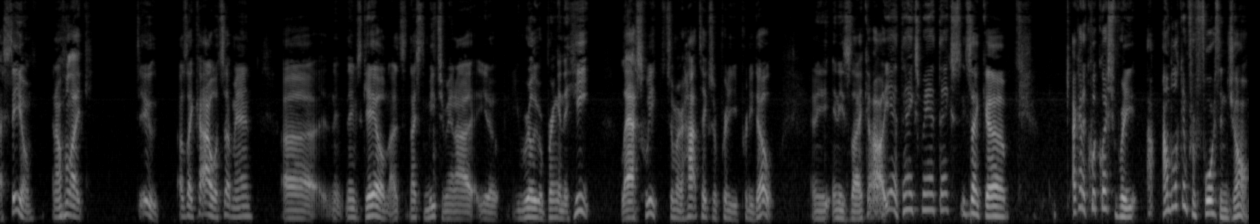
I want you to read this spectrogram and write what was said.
I see him, and I'm like, dude. I was like, Kyle, what's up, man? Uh, na- name's Gayle. It's nice to meet you, man. I you know you really were bringing the heat last week. Some of your hot takes were pretty pretty dope. And he and he's like, oh yeah, thanks, man, thanks. He's like, uh, I got a quick question for you. I- I'm looking for Fourth and Jawn,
